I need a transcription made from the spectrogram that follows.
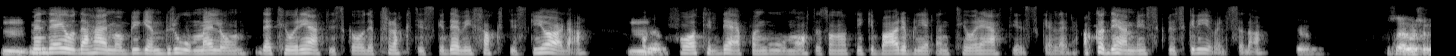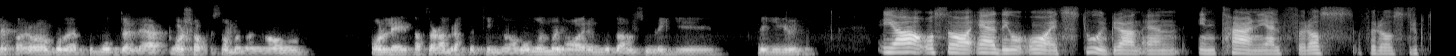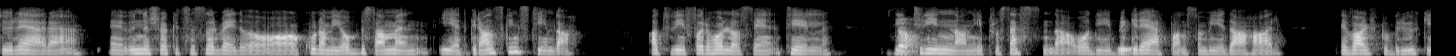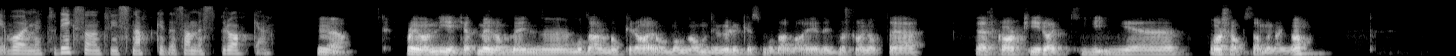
Mm. Men det er jo det her med å bygge en bro mellom det teoretiske og det praktiske, det vi faktisk gjør da Mm. og få til det på en god måte, sånn at det ikke bare blir en teoretisk eller akademisk beskrivelse. da. Så er det kanskje lettere å både få modellert årsakssammenhenger og, og lete etter de rette tingene når man har en modell som ligger i, ligger i grunnen. Ja, og så er det jo òg i stor grad en intern hjelp for oss for å strukturere eh, undersøkelsesarbeidet og hvordan vi jobber sammen i et granskingsteam. da. At vi forholder oss til de Ja. trinnene i prosessen da, og de begrepene som vi da har valgt å bruke i vår metodikk, sånn at vi snakker det samme språket. Mm. Ja. For Det er jo en likhet mellom den eh, modellen dere har og mange andre ulykkesmodeller, i den forstand at det, er et klart hierarki i eh, årsakssammenhenger.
